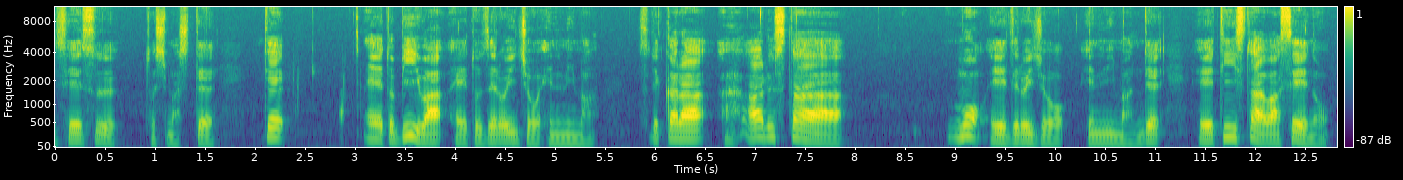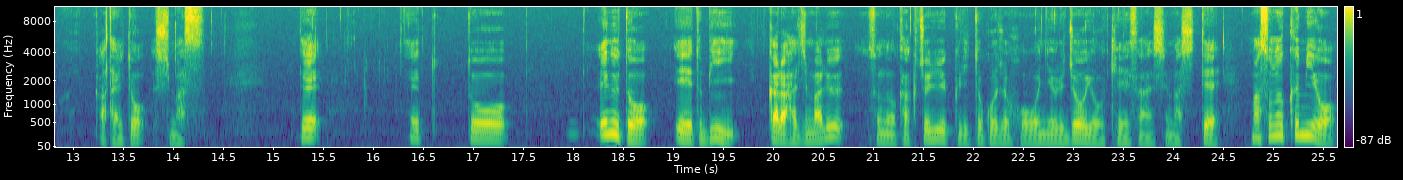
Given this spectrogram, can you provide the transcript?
整数としましてで、えっと、b は、えっと、0以上 n 未満それから r スターも0以上 n 未満で t スターは正の値とします。で、えっと、n と,、えっと b から始まるその拡張ユークリッド誤助法による乗与を計算しまして、まあ、その組を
